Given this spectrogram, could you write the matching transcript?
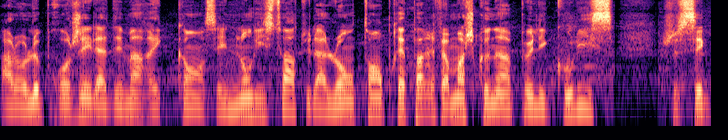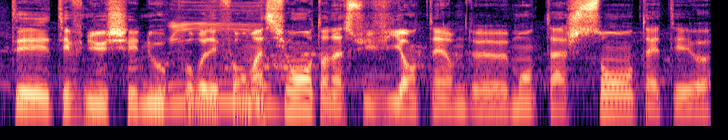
Alors le projet, il a démarré quand? C'est une longue histoire, tu l'as longtemps préparé. Enfin, moi, je connais un peu les coulisses. Je sais que tu es, venu chez nous Oui. pour des formations, tu en as suivi en termes de montage son, tu as été euh,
